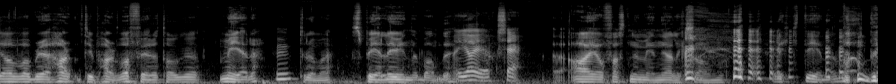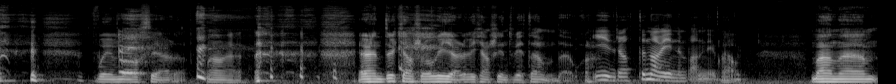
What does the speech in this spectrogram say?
jag var blev halv, typ halva företaget mer Mm. till och med. Spelar ju innebandy. Jag gör också det. Ja, ja, fast nu menar jag liksom riktig innebandy på gymnasiet. då. Men, jag vet inte, du kanske också gör det, vi kanske inte vet om det. Bara. Idrotten har vi innebandy ibland. Men eh,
